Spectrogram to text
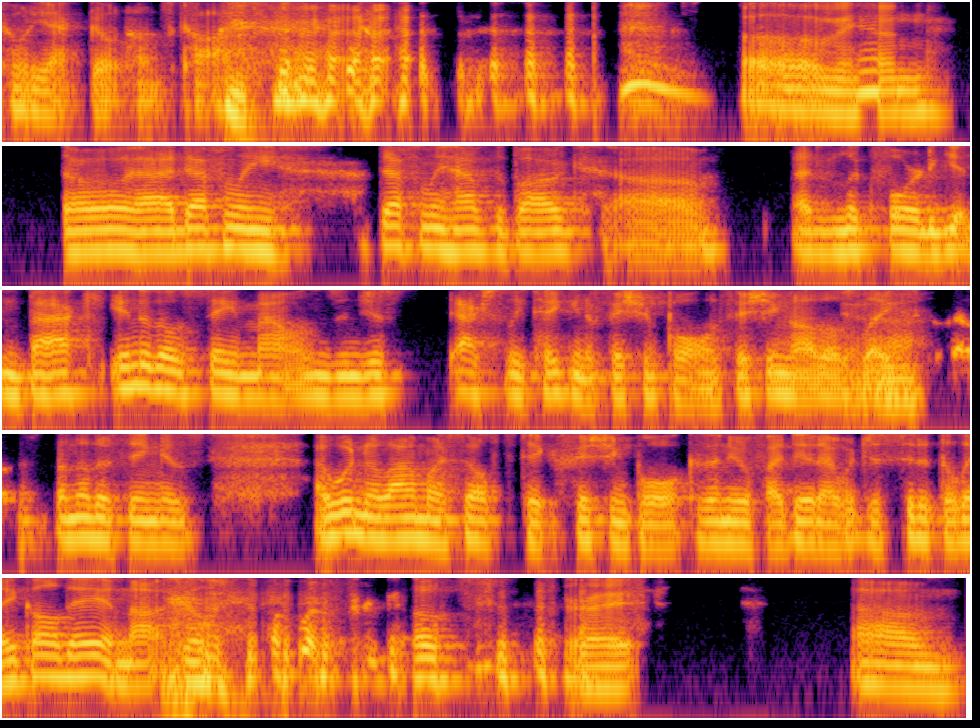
Kodiak goat hunts cost. oh man. So I definitely, definitely have the bug. Um, I'd look forward to getting back into those same mountains and just actually taking a fishing pole and fishing all those yeah. lakes. Another thing is I wouldn't allow myself to take a fishing pole because I knew if I did, I would just sit at the lake all day and not go look for goats. right. Um,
